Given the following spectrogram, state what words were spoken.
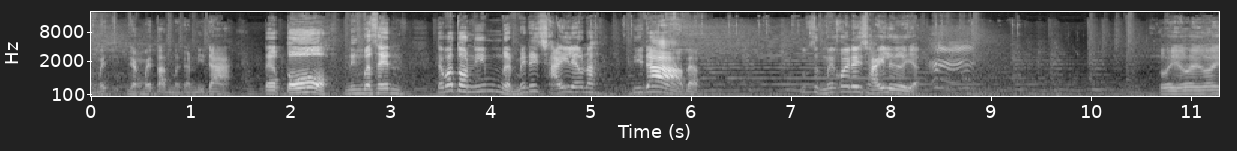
ยังไม่ยังไม่ตันเหมือนกันนิด้าเติบโตหนึ่งเปอร์เซนต์แต่ว่าตอนนี้เหมือนไม่ได้ใช้แล้วนะนิด้าแบบรู้สึกไม่ค่อยได้ใช้เลยอะเฮ้ยเฮ้ยเฮ้ย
